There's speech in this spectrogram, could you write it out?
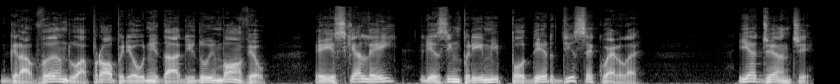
gravando a própria unidade do imóvel, eis que a lei lhes imprime poder de sequela. E adiante,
